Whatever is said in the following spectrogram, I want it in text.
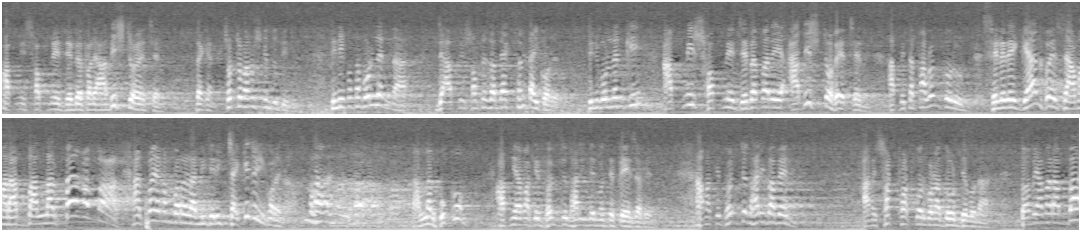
আপনি স্বপ্নে যে ব্যাপারে আদিষ্ট হয়েছেন, দেখেন, ছোট্ট মানুষ কিন্তু তিনি। তিনি কথা বললেন না যে আপনি স্বপ্নে যা দেখছেন তাই করেন। তিনি বললেন কি, আপনি স্বপ্নে যে ব্যাপারে আদিষ্ট হয়েছেন, আপনি তা পালন করুন। ছেলের এই জ্ঞান হয়েছে, আমার আব্বা আল্লাহর পয়গম্বর আর পয়গম্বরেরা নিজের ইচ্ছায় কিছুই করে না। আল্লাহর হুকুম, আপনি আমাকে ধৈর্যধারীদের মধ্যে পেয়ে যাবেন। আমাকে ধৈর্যধারী পাবেন। আমি ছটফট করব না, দৌড় দেব না। তবে আমার আব্বা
